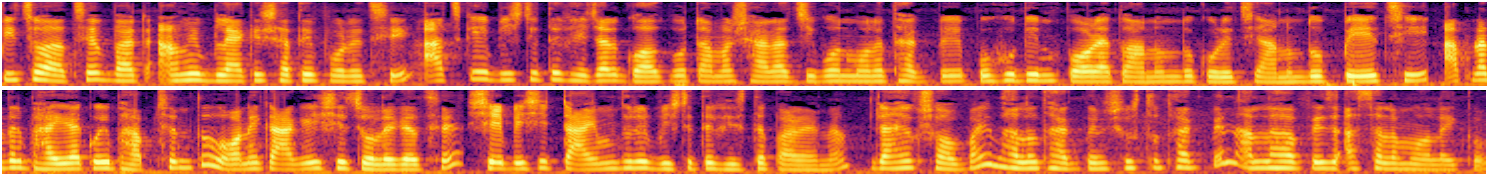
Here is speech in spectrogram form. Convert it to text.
পিচও আছে বাট আমি ব্ল্যাকের সাথে পরেছি। আজকে বৃষ্টিতে ভেজার গল্পটা আমার সারা জীবন মনে থাকবে। বহুদিন পর এত আনন্দ করেছি, আনন্দ পেয়েছি। আপনাদের ভাইয়া কই ভাবছেন তো? অনেক আগে সে চলে গেছে। সে বেশি টাইম ধরে বৃষ্টিতে ভিজতে পারে না। যাই হোক, সবাই ভালো থাকবেন, সুস্থ থাকবেন। আল্লাহ হাফিজ। আসসালামু আলাইকুম।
